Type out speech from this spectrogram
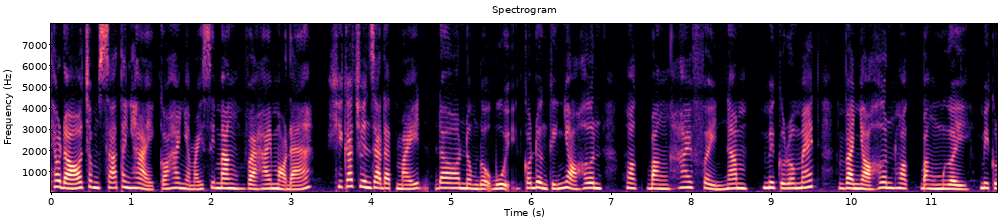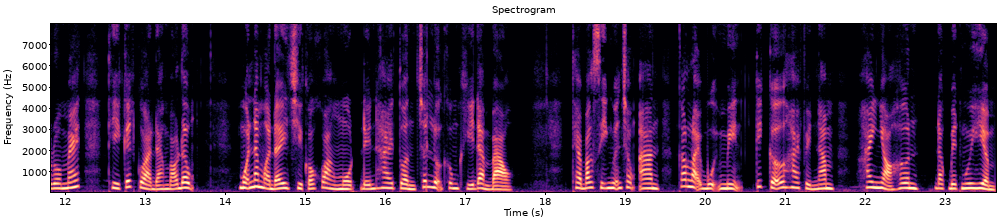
Theo đó, trong xã Thanh Hải có hai nhà máy xi măng và hai mỏ đá. Khi các chuyên gia đặt máy đo nồng độ bụi có đường kính nhỏ hơn hoặc bằng 2,5 micromet và nhỏ hơn hoặc bằng 10 micromet thì kết quả đáng báo động. Mỗi năm ở đây chỉ có khoảng 1 đến 2 tuần chất lượng không khí đảm bảo. Theo bác sĩ Nguyễn Trọng An, các loại bụi mịn kích cỡ 2,5 hay nhỏ hơn đặc biệt nguy hiểm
